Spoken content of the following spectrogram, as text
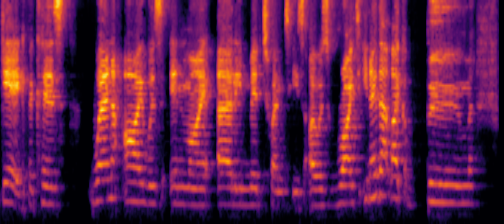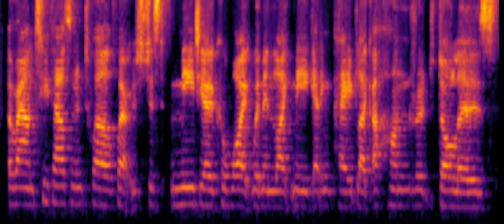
gig because when I was in my early mid 20s, I was writing, you know, that like boom around 2012 where it was just mediocre white women like me getting paid like a hundred dollars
